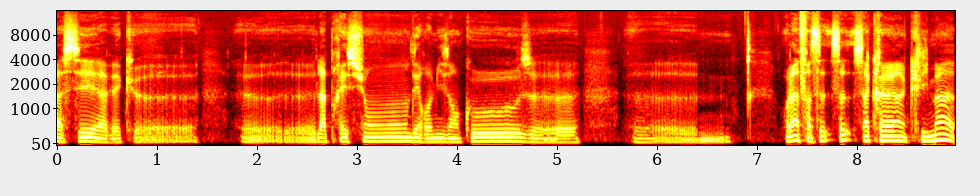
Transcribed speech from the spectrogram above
passé avec euh, euh, la pression, des remises en cause. Euh, voilà, enfin, ça, ça, créerait un climat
